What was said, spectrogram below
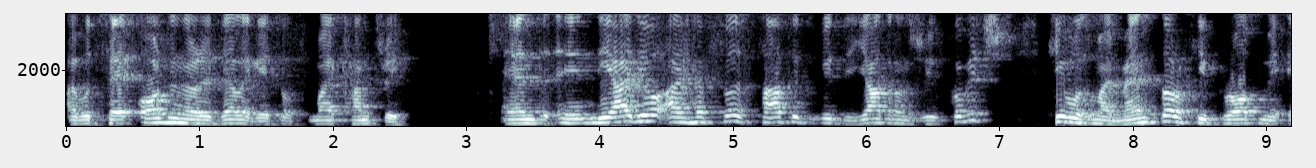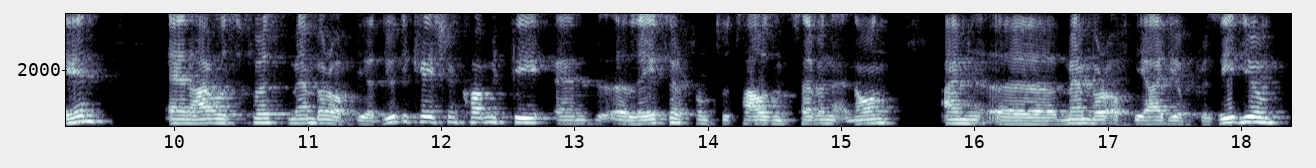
I would say, ordinary delegate of my country. And in the IDO, I have first started with Jadran Živkovic. He was my mentor. He brought me in and I was first member of the adjudication committee, and later from 2007 and on, I'm a member of the IDO Presidium.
